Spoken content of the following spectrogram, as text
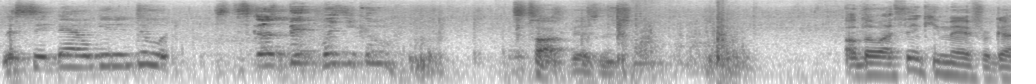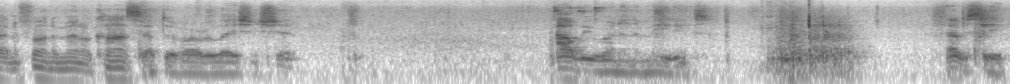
Let's sit down and get into it. Let's discuss business. Where's you going? Let's talk business. Although I think you may have forgotten a fundamental concept of our relationship. I'll be running the meetings. Have a seat.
